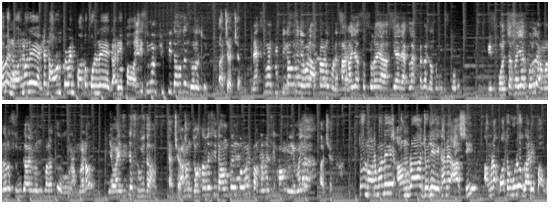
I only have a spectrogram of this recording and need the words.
তবে নর্মালি একটা ডাউন পেমেন্ট কত করলে গাড়ি পাওয়া যায়? ম্যাক্সিমাম ফিফটি থাউজেন্ড ধরেছে। আচ্ছা আচ্ছা। ম্যাক্সিমাম ফিফটি থাউজেন্ড এবার আপনার উপরে ষাট হাজার সত্তর হাজার আশি হাজার এক লাখ টাকা যত কিছু করুন পঞ্চাশ হাজার করলে আমাদেরও সুবিধা হয় লোন করাতে এবং আপনারও ইএমআই দিতে সুবিধা হবে। আচ্ছা কারণ যত বেশি ডাউন পেমেন্ট করবেন তত বেশি কম ইএমআই আচ্ছা। তো নর্মালি আমরা যদি এখানে আসি আমরা কতগুলো গাড়ি পাবো?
